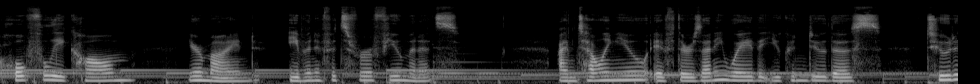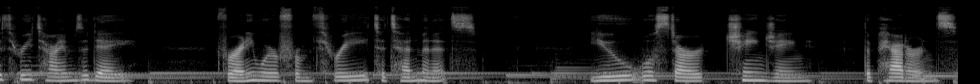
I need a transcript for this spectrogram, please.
hopefully calm your mind, even if it's for a few minutes. I'm telling you, if there's any way that you can do this two to three times a day for anywhere from three to 10 minutes, you will start changing the patterns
